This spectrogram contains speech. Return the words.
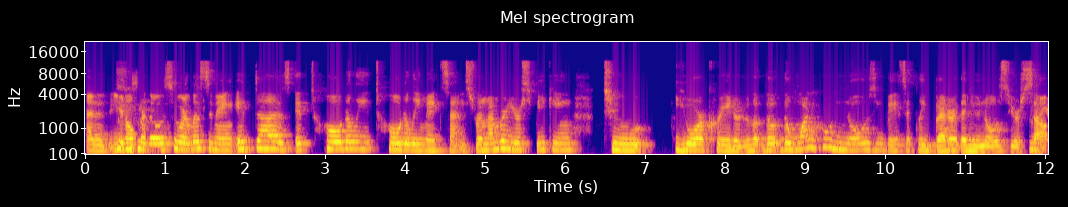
and you know, for those who are listening, it does, it totally, totally makes sense. Remember, you're speaking to your creator the, the, the one who knows you basically better than you knows yourself.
